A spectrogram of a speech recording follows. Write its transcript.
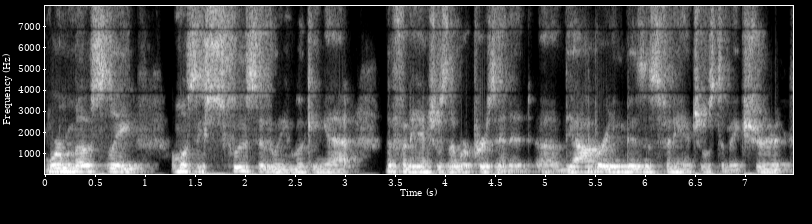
We're mostly, almost exclusively looking at the financials that were presented, uh, the operating business financials to make sure it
